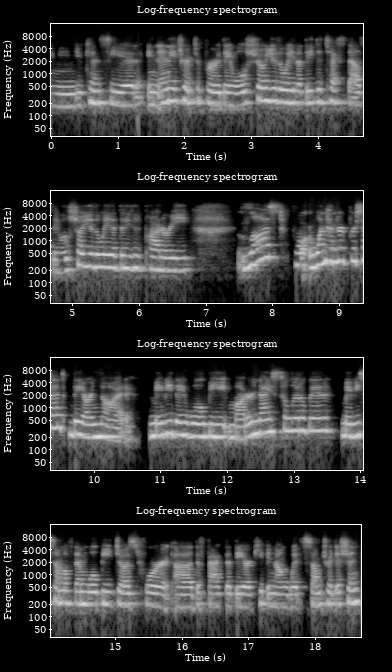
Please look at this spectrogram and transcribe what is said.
I mean, you can see it in any trip to Peru. They will show you the way that they did textiles. They will show you the way that they did pottery. Lost for 100%, they are not. Maybe they will be modernized a little bit. Maybe some of them will be just for uh, the fact that they are keeping on with some tradition.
